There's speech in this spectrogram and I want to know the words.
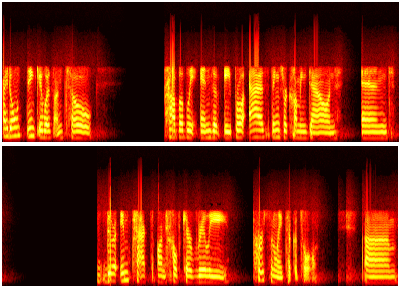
I don't think it was until probably end of April as things were coming down and their impact on healthcare really personally took a toll. Um,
